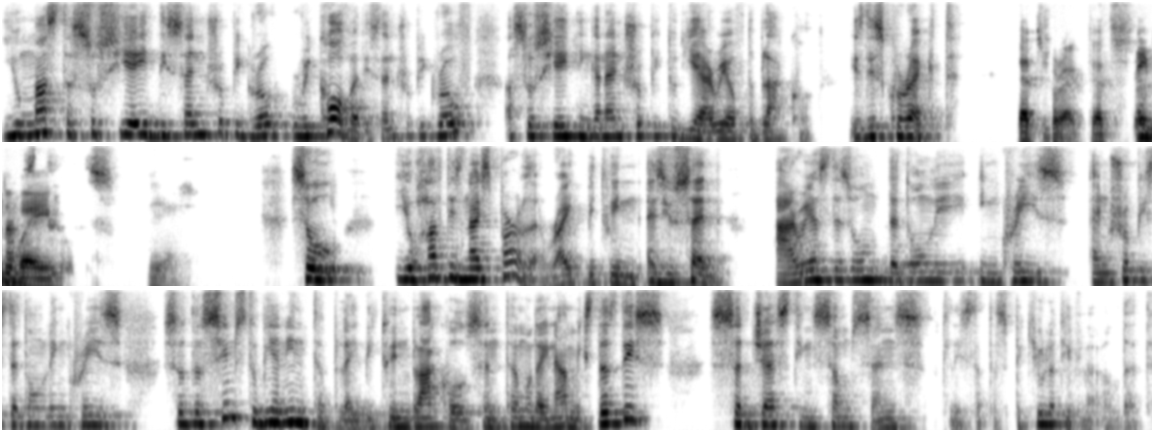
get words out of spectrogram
you must associate this entropy growth, recover this entropy growth, associating an entropy to the area of the black hole. Is this correct? That's correct. That's the way. Yes. So you have this nice parallel, right, between, as you said, areas that, on, that only increase, entropies that only increase. So there seems to be an interplay between black holes and thermodynamics. Does this suggest, in some sense, at least at a speculative level, that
